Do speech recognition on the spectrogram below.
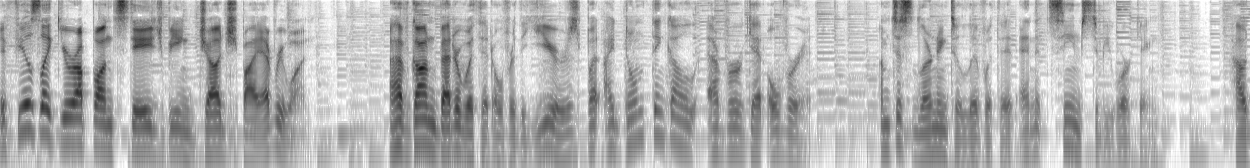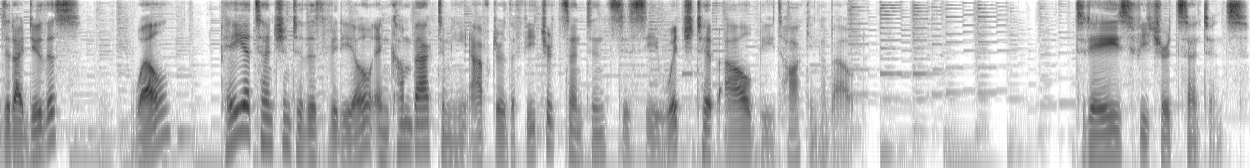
It feels like you're up on stage being judged by everyone. I have gone better with it over the years, but I don't think I'll ever get over it. I'm just learning to live with it, and it seems to be working. How did I do this? Well, pay attention to this video and come back to me after the featured sentence to see which tip I'll be talking about. Today's featured sentence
